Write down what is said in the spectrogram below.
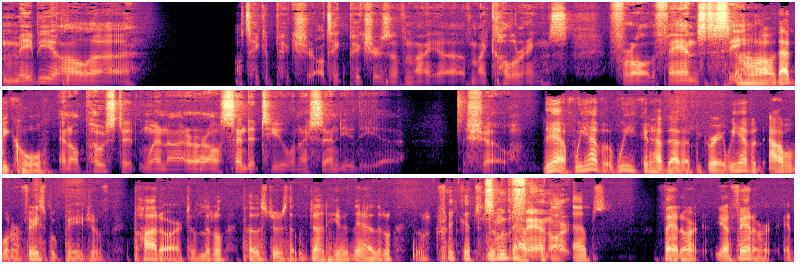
Maybe I'll uh, I'll take a picture. I'll take pictures of my uh, of my colorings for all the fans to see, Oh, that'd be cool. and I'll post it when I or I'll send it to you when I send you the uh, the show. Yeah, if we have, if we could have that, that'd be great. We have an album on our Facebook page of Pod art of little posters that we've done here and there, little little trinkets, Some little of the dab fan art. fan art. Yeah, fan art, and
